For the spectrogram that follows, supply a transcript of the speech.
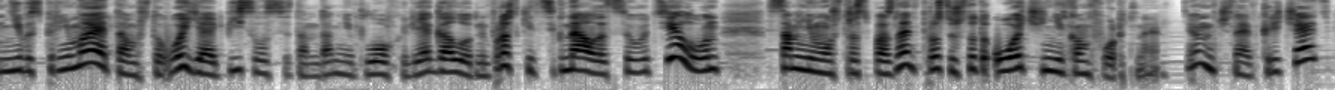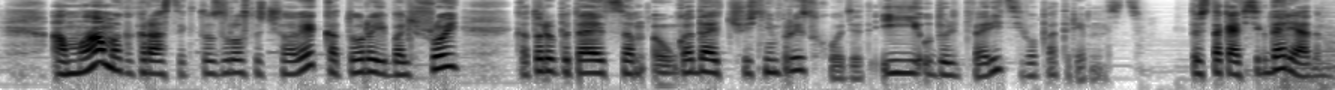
не воспринимает там, что ой, я описался, там, да, мне плохо, или я голодный. Просто какие-то сигналы от своего тела он сам не может распознать, просто что-то очень некомфортное. И он начинает кричать, а мама как раз-таки тот взрослый человек, который большой, который пытается угадать, что с ним происходит, и удовлетворить его потребности. То есть такая всегда рядом.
